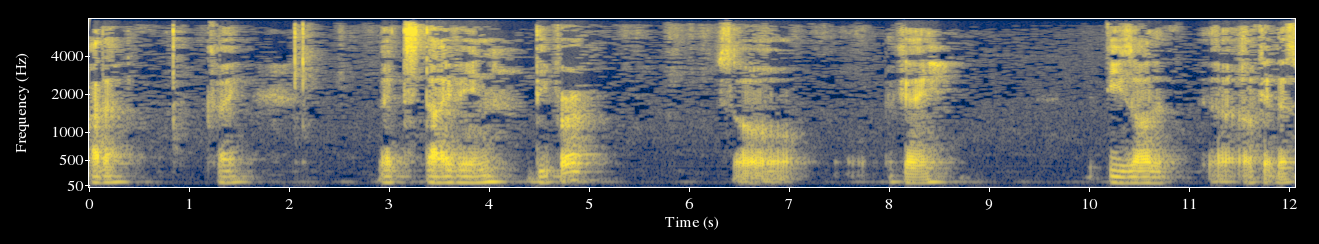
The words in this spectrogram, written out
other. Okay let's dive in deeper. So okay. These are the uh, okay that's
